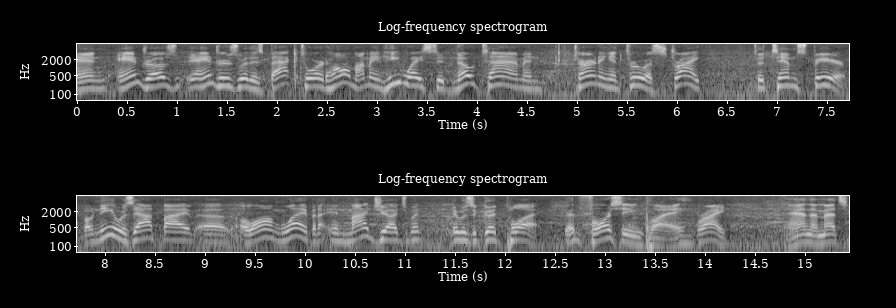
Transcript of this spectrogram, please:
And Andrews, Andrews with his back toward home, I mean, he wasted no time in turning and threw a strike to Tim Spehr. Bonilla was out by uh, a long way, but in my judgment, it was a good play. Good forcing play. Right. And the Mets'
